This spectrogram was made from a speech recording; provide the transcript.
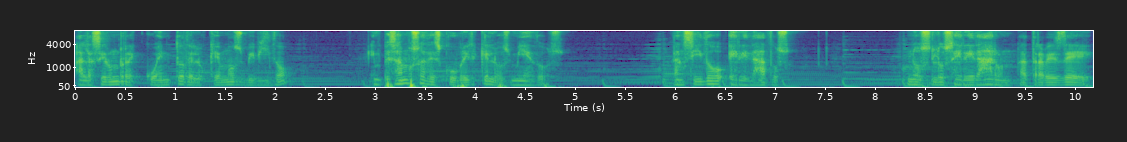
al hacer un recuento de lo que hemos vivido, empezamos a descubrir que los miedos han sido heredados. Nos los heredaron a través de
